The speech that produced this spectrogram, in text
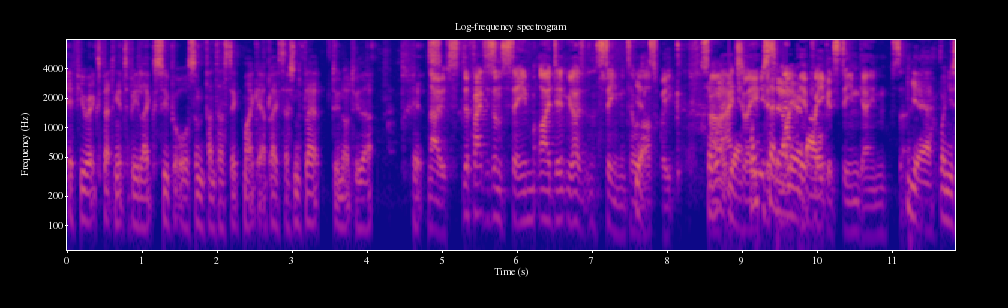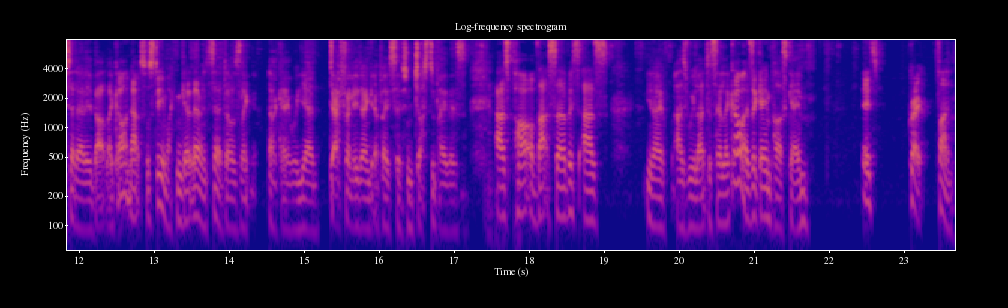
If you were expecting it to be like super awesome, fantastic, might get a PlayStation to play it. Do not do that. It's, No, the fact it's on Steam, I didn't realize it was on Steam until Yeah. last week. So Uh, yeah, actually, when you said might earlier be a pretty good Steam game. So Yeah, when you said earlier about like, oh, now it's on Steam, I can get it there instead. I was like, okay, well, yeah, definitely don't get a PlayStation just to play this. As part of that service, as you know, as we like to say, like, oh, as a Game Pass game, it's great, fun,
